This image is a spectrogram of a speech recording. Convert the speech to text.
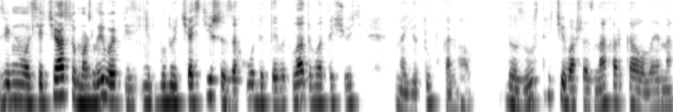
звільнилося часу, можливо, будуть буду частіше заходити, викладувати щось на YouTube канал. До зустрічі, ваша знахарка Олена.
